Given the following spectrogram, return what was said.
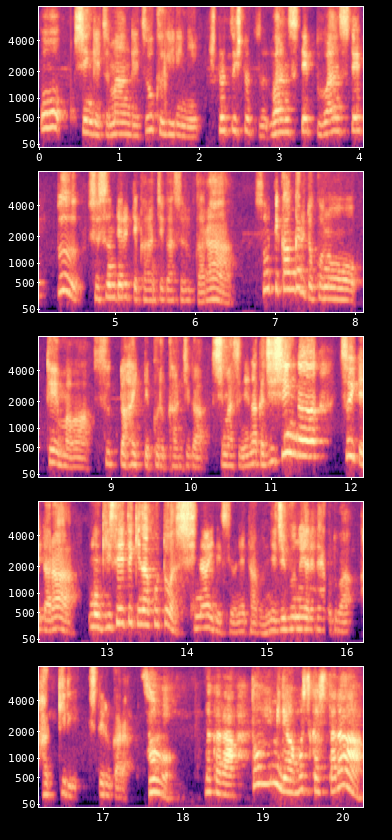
を新月満月を区切りに一つ一つワンステップワンステップ進んでるって感じがするからそうやって考えるとこのテーマはスッと入ってくる感じがしますね。なんか自信がついてたらもう犠牲的なことはしないですよね多分ね自分のやりたいことがはっきりしてるから。そうだから、そういう意味ではもしかしたら、あ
